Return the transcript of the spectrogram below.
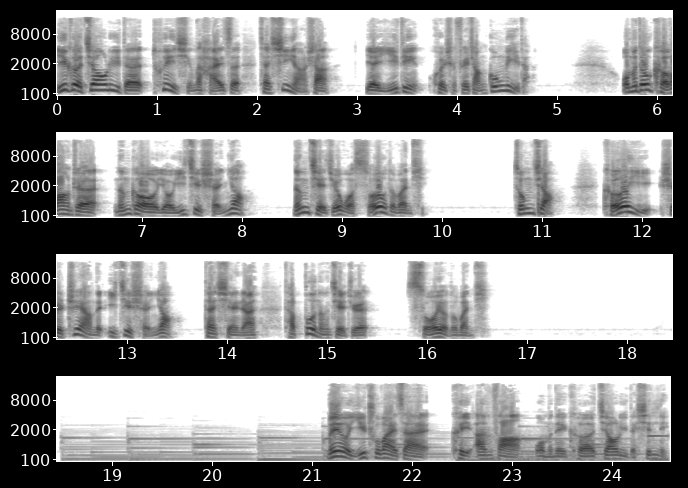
一个焦虑的退行的孩子，在信仰上也一定会是非常功利的。我们都渴望着能够有一剂神药，能解决我所有的问题。宗教可以是这样的一剂神药，但显然它不能解决所有的问题。没有一处外在可以安放我们那颗焦虑的心灵，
